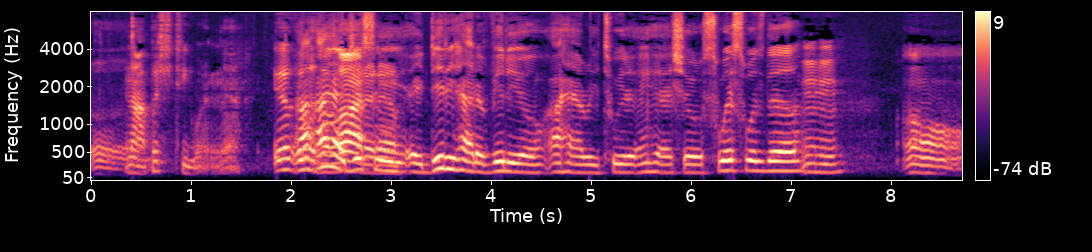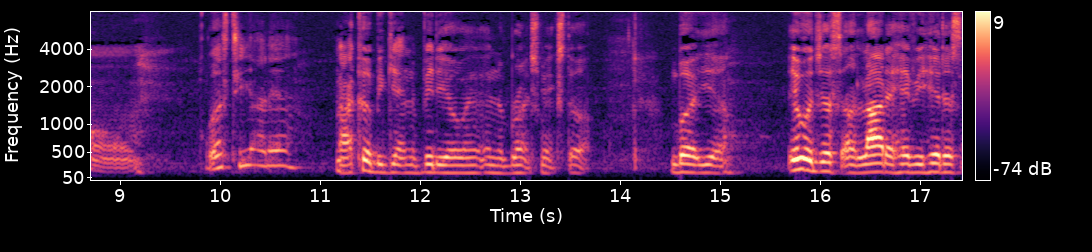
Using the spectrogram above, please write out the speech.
Uh, Nah, Pusha T wasn't there. It, it was I, had just seen them. a Diddy had a video I had retweeted and he had showed Swizz was there. hmm Um, was Ti there? No, I could be getting the video and, and the brunch mixed up. But yeah, it was just a lot of heavy hitters.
